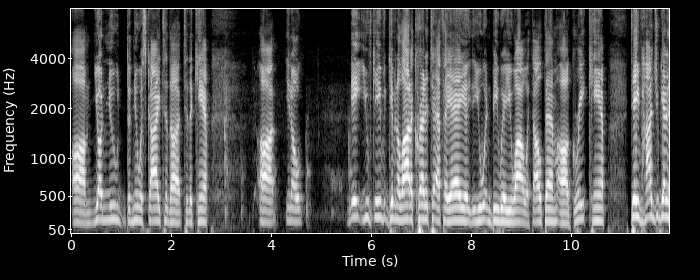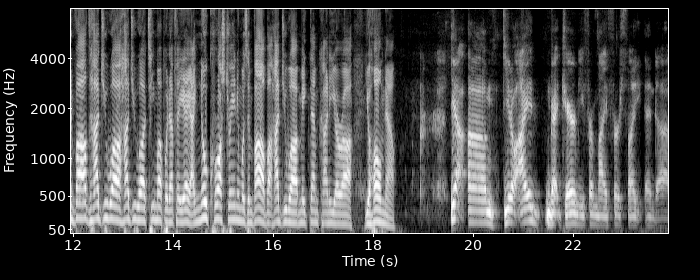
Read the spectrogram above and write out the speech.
um, you're new, the newest guy to the to the camp. Uh, you know, Nate, you've gave, given a lot of credit to FAA. You wouldn't be where you are without them. Uh, great camp. Dave, how'd you get involved? How'd you uh, how'd you uh, team up with FAA? I know cross training was involved, but how'd you uh, make them kind of your uh, your home now? Yeah, um, you know, I met Jeremy from my first fight, and uh,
